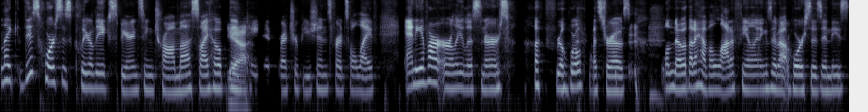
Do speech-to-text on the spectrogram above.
like this horse is clearly experiencing trauma, so I hope they paid it retributions for its whole life. Any of our early listeners of Real World Westeros will know that I have a lot of feelings about horses in these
